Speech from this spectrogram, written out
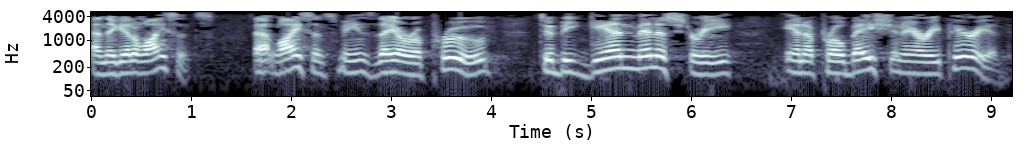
and they get a license. That license means they are approved to begin ministry in a probationary period.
